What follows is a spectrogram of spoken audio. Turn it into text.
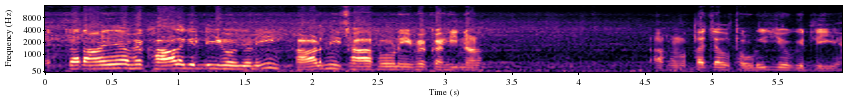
ਚੱਕਰ ਆਏ ਆ ਫਿਰ ਖਾਲ ਗਿੱਲੀ ਹੋ ਜਣੀ। ਖਾਲ ਨਹੀਂ ਸਾਫ਼ ਹੋਣੀ ਫਿਰ ਕਹੀ ਨਾਲ। ਆ ਹੁਣ ਤਾਂ ਚੱਲ ਥੋੜੀ ਜਿਹੀ ਗਿੱਲੀ ਆ।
